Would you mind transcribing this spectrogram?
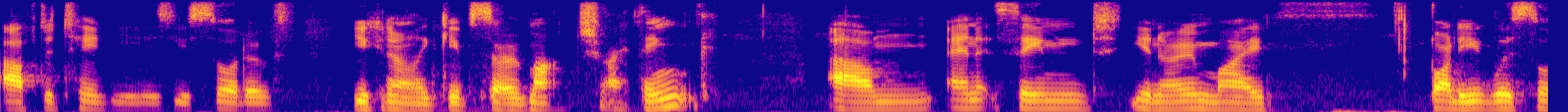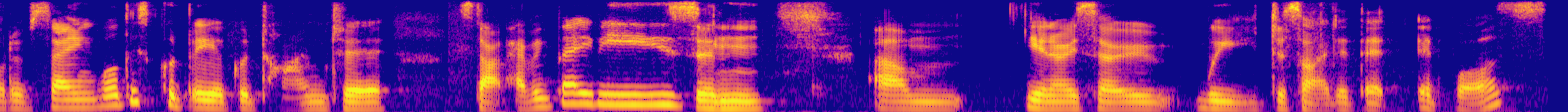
after 10 years, you sort of, you can only give so much, I think. Um, and it seemed, you know, my body was sort of saying, well, this could be a good time to start having babies. And, um, you know, so we decided that it was.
